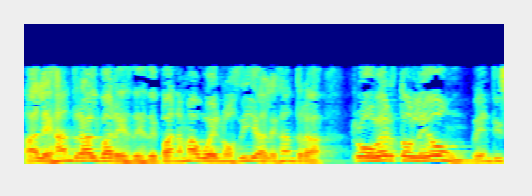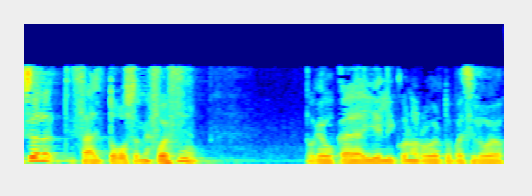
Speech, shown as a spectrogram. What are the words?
Alejandra Álvarez desde Panamá, buenos días Alejandra. Roberto León, bendiciones. Saltó, se me fue. Fu. Tengo que buscar ahí el icono de Roberto para ver si lo veo.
